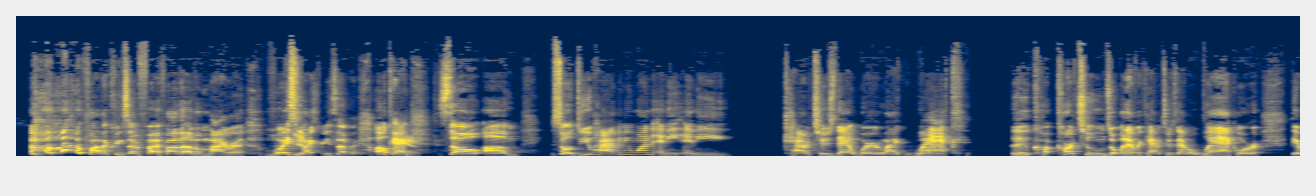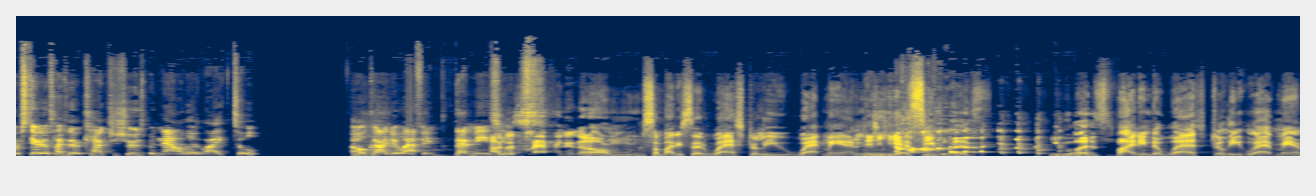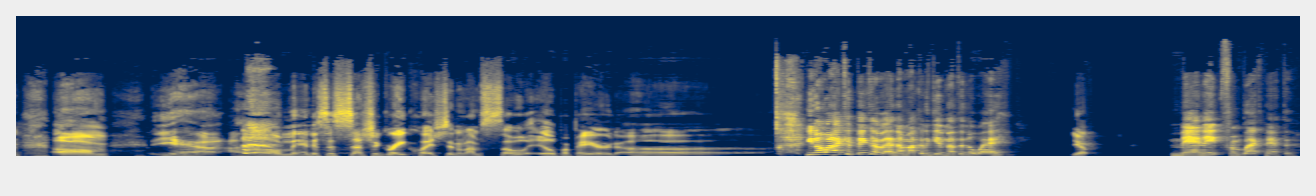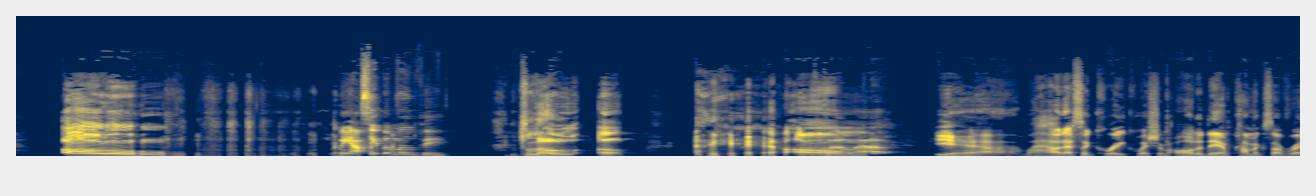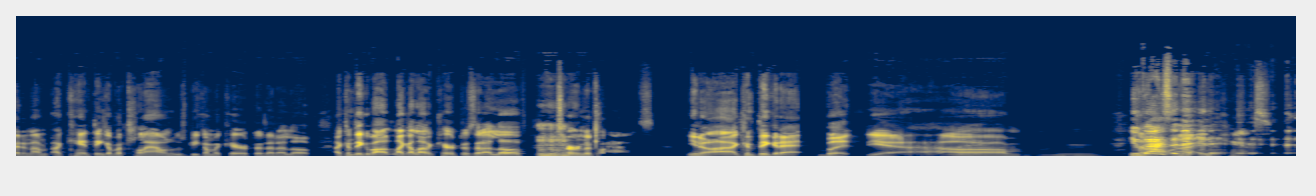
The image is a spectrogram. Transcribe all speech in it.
Father Summer, Father of Amira, voiced by Yes. Summer. Okay, Yes. so um, so do you have anyone, any any characters that were like whack? Uh, ca- cartoons or whatever characters that were whack or they were stereotypes they were caricatures but now they're like dope oh god you're laughing that means I'm yes. just laughing at um somebody said Wasterly Watman. yes, he was he was fighting the Wasterly Watman. Um yeah. Oh man, this is such a great question and I'm so ill prepared. Uh you know what i can think of and i'm not gonna give nothing away Yep. Manape from black panther Oh when y'all see the movie glow up. um up. Yeah. Wow, that's a great question. All the damn comics I've read, and I'm I can't think of a clown who's become a character that I love. I can think about like a lot of characters that I love Mhm. turn to clowns. You know, I can think of that. But yeah. Um you no, guys in it,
